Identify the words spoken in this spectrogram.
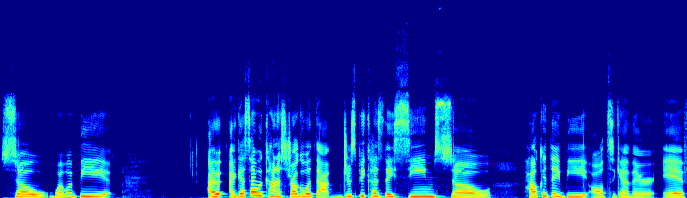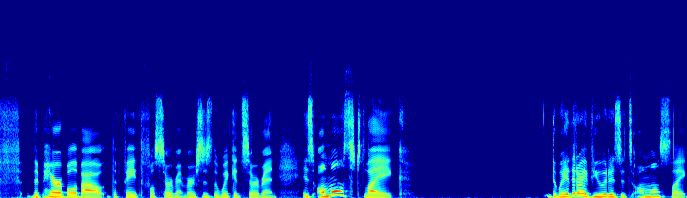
So what would be I, I guess I would kind of struggle with that just because they seem so how could they be all together if the parable about the faithful servant versus the wicked servant is almost like the way that I view it is it's almost like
